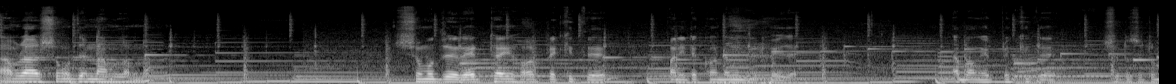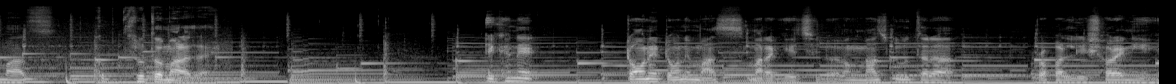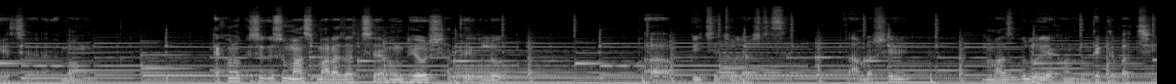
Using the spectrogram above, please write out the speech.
আমরা আর সমুদ্রে নামলাম না। সমুদ্রে রেড টাই হওয়ার প্রেক্ষিতে পানিটা কন্টামিনেট হয়ে যায়। এবং এর প্রেক্ষিতে ছোট ছোট মাছ খুব দ্রুত মারা যায়। এখানে টনে টনে মাছ মারা গিয়েছিল এবং মাছগুলো তারা প্রপারলি সরাই নিয়ে গিয়েছে এবং এখনও কিছু কিছু মাছ মারা যাচ্ছে এবং ঢেউর সাথে এগুলো বিচে চলে আসতেছে। আমরা সেই মাছগুলোই এখন দেখতে পাচ্ছি।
